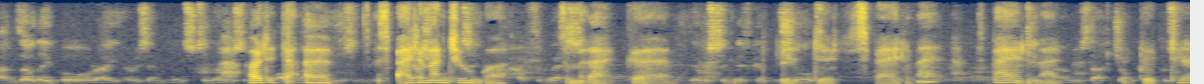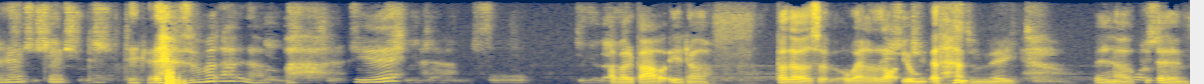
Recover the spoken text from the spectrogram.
And though they bore a, a resemblance to those of How the did that, Walmart uh, used in the Spider-Man National tune Museum go? Something like, um, they were significantly shorter. Spider-Man? What we did Spider-Man. know is that John Du- Cooper's du- wife was a du- seamstress. du- du- Something like that. Those shorts were Yeah. Initially examined for DNA. And what about, you know, for those that were a lot younger than me, you know, um,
